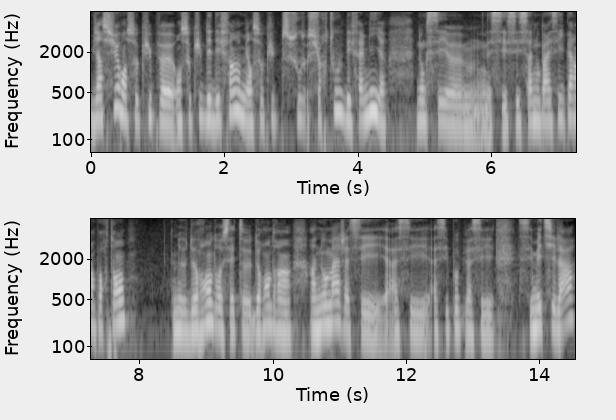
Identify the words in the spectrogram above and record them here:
Bien sûr, on s'occupe, on s'occupe des défunts, mais on s'occupe surtout des familles. Donc c'est, c'est, ça nous paraissait hyper important de, rendre, cette, de rendre un, un hommage à ces, à ces, à ces, métiers-là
